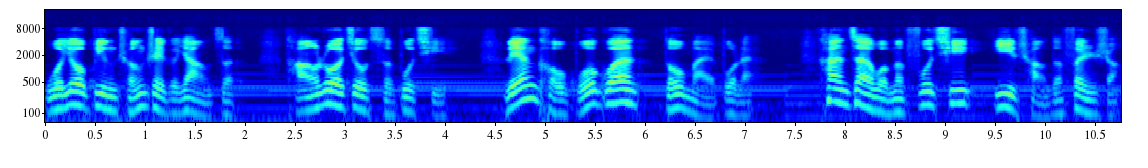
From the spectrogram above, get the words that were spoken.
我又病成这个样子，倘若就此不起，连口薄棺都买不来。看在我们夫妻一场的份上，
